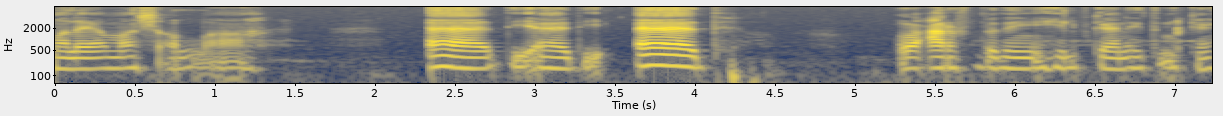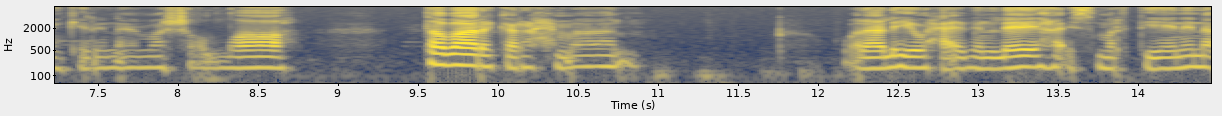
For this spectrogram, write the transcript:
maleeya maasha allah. Aad iyo aad iyo aad oo caraf badan yahay hilibkanayta markaan karinayo maasha allah. Tabaaraka raxmaan. Walaalihii waxaa idin leeyahay ismartiyeenina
